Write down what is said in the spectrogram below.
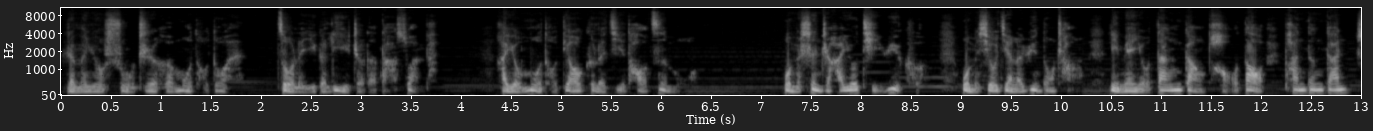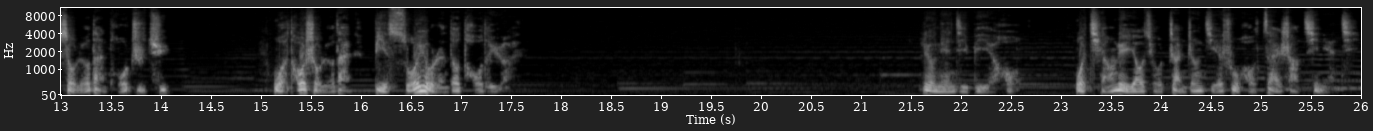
人们用树枝和木头段做了一个立着的大算盘，还有木头雕刻了几套字母。我们甚至还有体育课，我们修建了运动场，里面有单杠跑道、攀登杆、手榴弹投掷区。我投手榴弹比所有人都投得远。六年级毕业后，我强烈要求战争结束后再上七年级。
